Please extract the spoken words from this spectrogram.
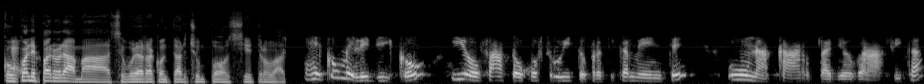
Con Eh. quale panorama, se vuole raccontarci un po', si è trovato? E come le dico, io ho fatto, ho costruito praticamente una carta geografica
